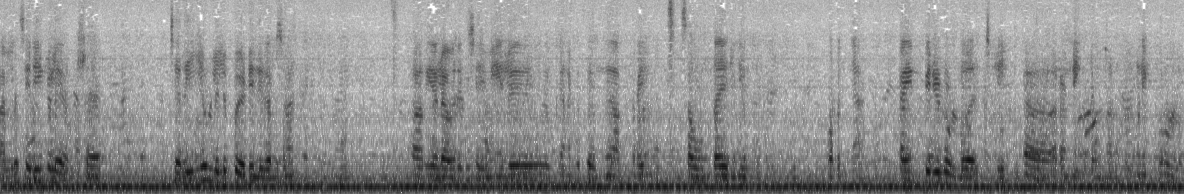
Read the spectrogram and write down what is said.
നല്ല ചെറിയ കളിയാണ് പക്ഷെ ചെറിയ ഉള്ളിൽ പേടിയില്ല. കുറച്ച് അറിയാലോ അവർ ചെവിയിൽ കണക്ക് തന്ന് അത്രയും സൗണ്ട് ആയിരിക്കും. കുറഞ്ഞ ടൈം പീരീഡ് ഉള്ളൂ ആക്ച്വലി റണ്ണിങ് രണ്ട് മണിക്കൂറുള്ളൂ.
